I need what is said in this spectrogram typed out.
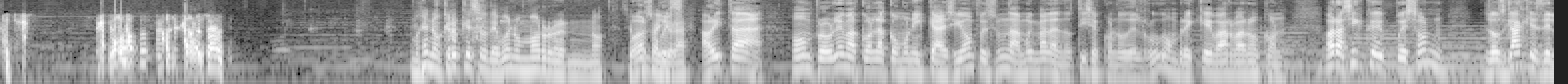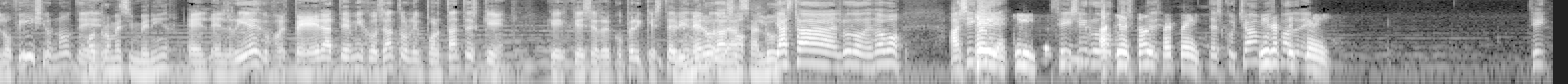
Bueno, creo que eso de buen humor no, se Bueno, puso a pues, llorar. Ahorita un problema con la comunicación, pues una muy mala noticia con lo del rudo, hombre, qué bárbaro con... Ahora sí que pues son los gajes del oficio, ¿no? De Otro mes sin venir. el, el riesgo, pues espérate, mi hijo santo, lo importante es que, que, que se recupere y que esté Primero bien el rudazo. la salud. Ya está el rudo de nuevo. Así Sí, que... aquí. Sí, sí, rudo. Aquí te- estoy, te- Pepe. Te escuchamos, Fíjate padre. que Sí,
